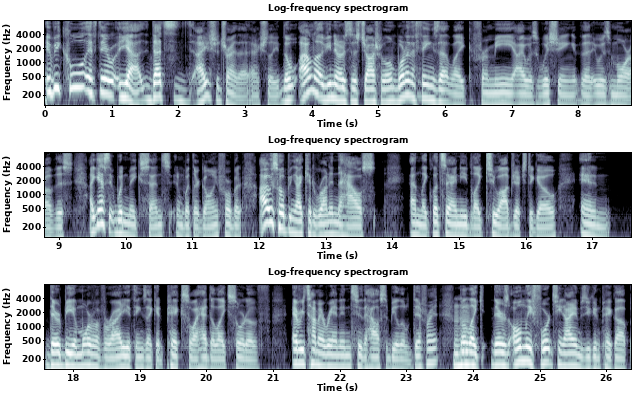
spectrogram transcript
It'd be cool if there. Yeah, that's. I should try that actually. Though I don't know if you noticed this, Josh. But one of the things that, like, for me, I was wishing that it was more of this. I guess it wouldn't make sense in what they're going for, but I was hoping I could run in the house, and like, let's say I need like two objects to go, and there'd be a more of a variety of things I could pick. So I had to like sort of every time I ran into the house, it'd be a little different. But mhm. like, there's only 14 items you can pick up,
